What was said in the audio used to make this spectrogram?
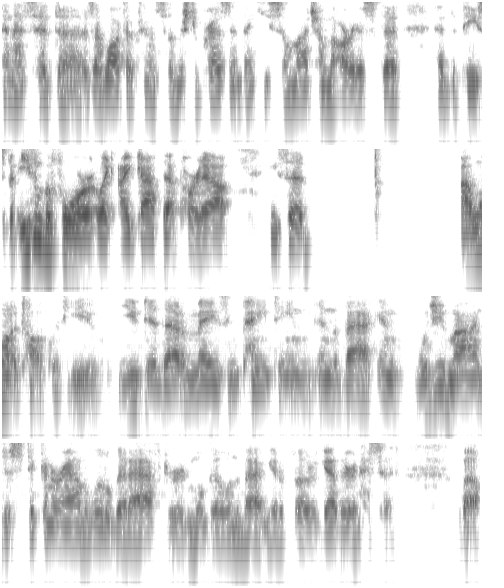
and I said, uh, as I walked up to him, I said, Mr. President, thank you so much. I'm the artist that had the piece. But even before, like, I got that part out, he said, I want to talk with you. You did that amazing painting in the back. And would you mind just sticking around a little bit after and we'll go in the back and get a photo together? And I said, Well,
